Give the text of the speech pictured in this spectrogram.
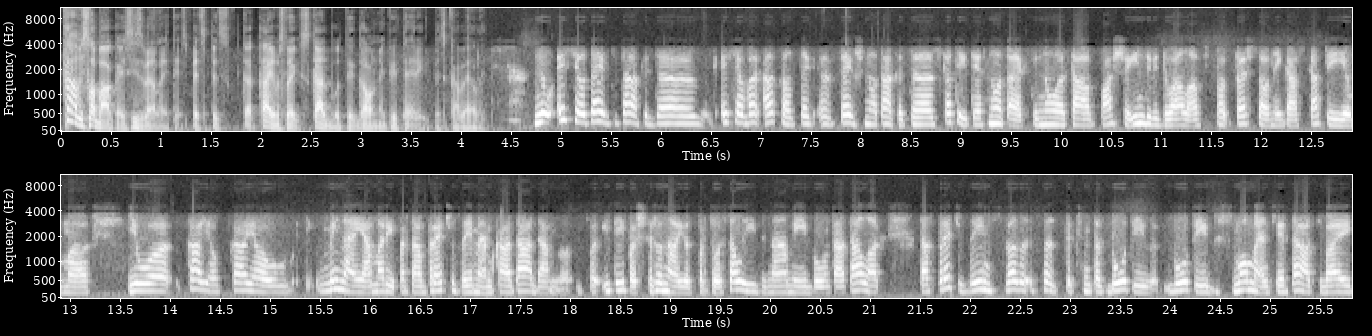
Kā vislabākais izvēlēties? Pēc, pēc, kā, kā jums liekas, kādi būtu tie galvenie kriteriji, pēc kā vēlēt? Nu, es jau teiktu, tā, ka uh, es jau atkal te, teikšu no tā, ka uh, skatīties noteikti no tā paša individuālā personīgā skatījuma, jo, kā jau, kā jau minējām, arī par tām preču zīmēm, kā tādām, it īpaši runājot par to salīdzināmību un tā tālāk, tās preču zīmes, teksim, tas būtība, būtības moments ir tāds, vai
